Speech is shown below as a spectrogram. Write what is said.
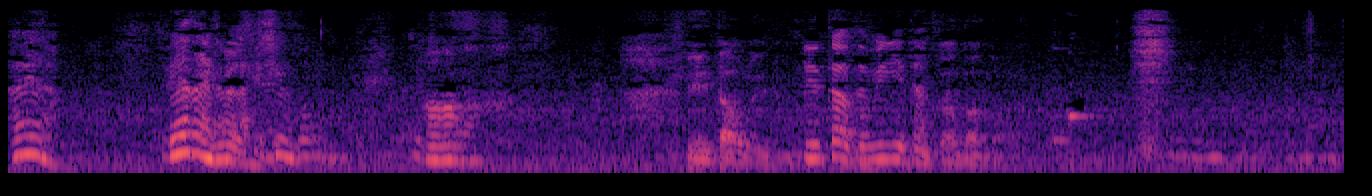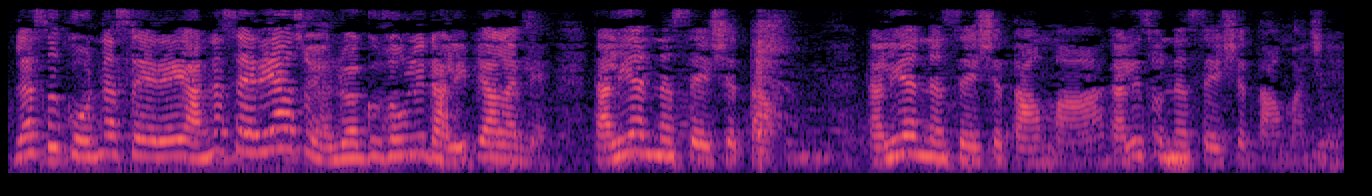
ဟဲ့ဘယ်တိုင်းထွက်လာရှင်အော်ခေးတောက်လေဒီတော့သမီးကြီးတော့တော့တော့တော့လက်စုပ်ကို20တဲ့က20တဲ့ကဆိုရင်အလွယ်ကူဆုံးလေးဒါလေးပြလိုက်မယ်ဒါလေးက28တောင်းဒါလေးက28တောင်းမှာဒါလေးဆို28တောင်းမှာရှင်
